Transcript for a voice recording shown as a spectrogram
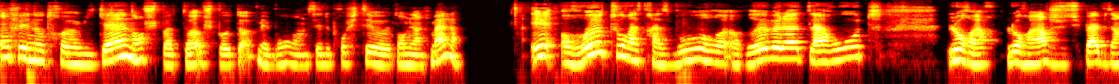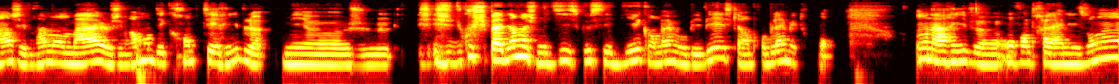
on fait notre week-end, hein, je suis pas top, je suis pas au top, mais bon, on essaie de profiter tant bien que mal. Et retour à Strasbourg, rebelote la route. l'horreur, l'horreur. Je suis pas bien, j'ai vraiment mal, j'ai vraiment des crampes terribles, mais euh, je, du coup, je suis pas bien je me dis, est-ce que c'est lié quand même au bébé? Est-ce qu'il y a un problème et tout? Bon, on arrive, euh, on rentre à la maison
